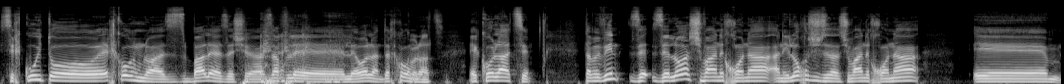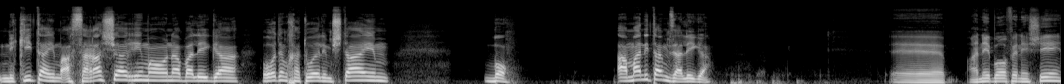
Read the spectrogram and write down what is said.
שיחקו איתו, איך קוראים לו, הזבאלה הזה שעזב להולנד, איך קוראים לו? קולציה. אקולציה. אתה מבין? זה, זה לא השוואה נכונה, אני לא חושב שזו השוואה נכונה. אה, ניקיטה עם עשרה שערים העונה בליגה, רותם חתואל עם שתיים. בוא, המאני טיים זה הליגה. אה, אני באופן אישי,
